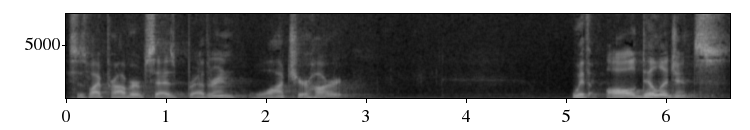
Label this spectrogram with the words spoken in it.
This is why Proverbs says, Brethren, watch your heart with all diligence,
